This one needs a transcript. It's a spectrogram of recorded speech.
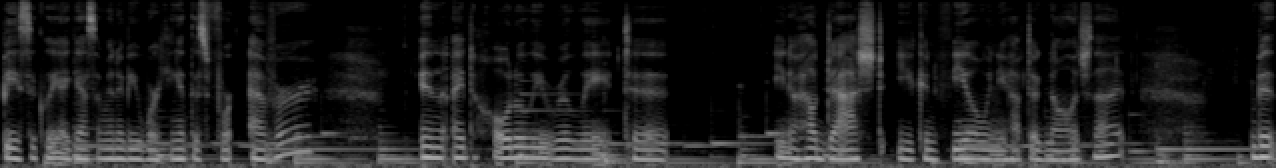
basically I guess I'm going to be working at this forever." And I totally relate to you know how dashed you can feel when you have to acknowledge that. But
